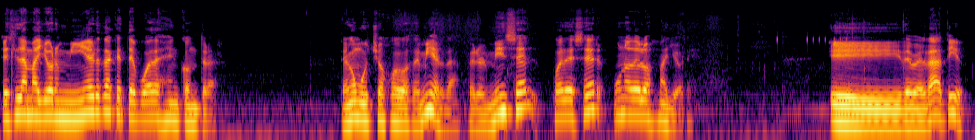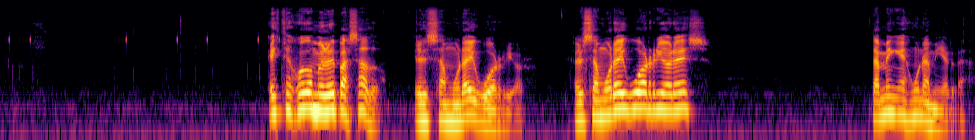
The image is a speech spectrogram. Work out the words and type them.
Es la mayor mierda que te puedes encontrar. Tengo muchos juegos de mierda, pero el Mincel puede ser uno de los mayores. Y de verdad, tío. Este juego me lo he pasado. El Samurai Warrior. El Samurai Warrior es... También es una mierda.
